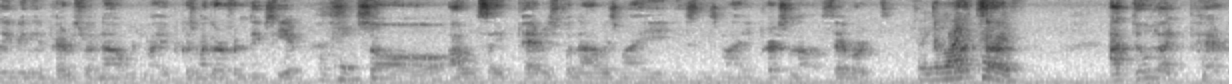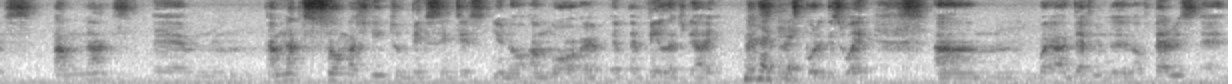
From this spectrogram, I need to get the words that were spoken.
living in Paris right now with my because my girlfriend lives here. Okay. So I would say Paris for now is my is, is my personal favorite. So you like But, uh, Paris? I do like Paris. I'm not um, I'm not so much into big cities. You know, I'm more a, a, a village guy. Let's, Okay. let's put it this way. Um, but I definitely love Paris and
